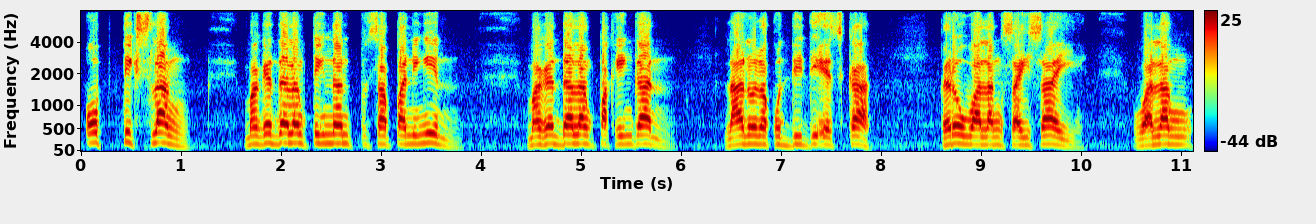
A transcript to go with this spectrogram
Optics lang. Maganda lang tingnan sa paningin. Maganda lang pakinggan. Lalo na kung DDS ka. Pero walang saysay. Walang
